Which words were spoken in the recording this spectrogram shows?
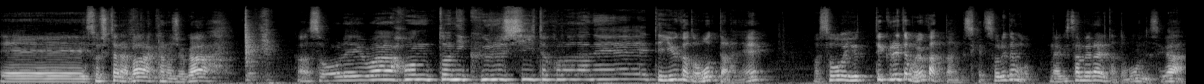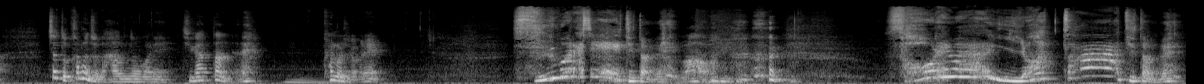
えー、そしたらば彼女が、あそれは本当に苦しいところだねって言うかと思ったらね、そう言ってくれてもよかったんですけど、それでも慰められたと思うんですが、ちょっと彼女の反応がね違ったんだよね。彼女はね素晴らしいって言ったのね。わ それはやったーって言ったのね。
